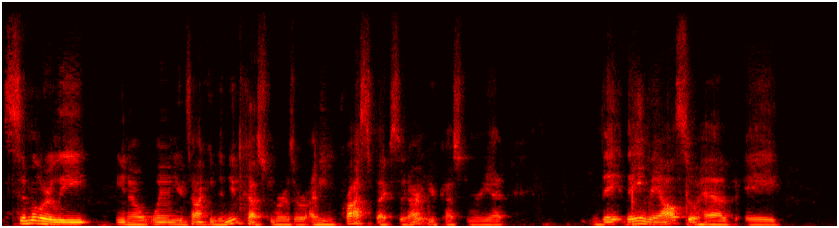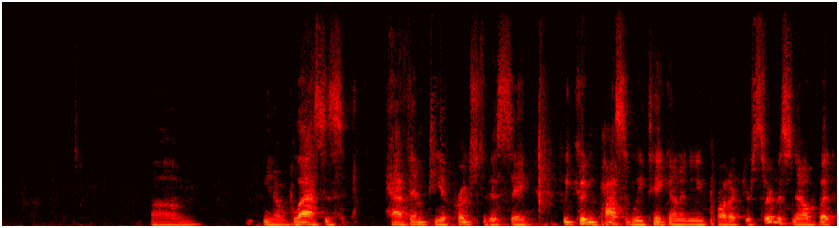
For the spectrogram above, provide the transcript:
similarly, you know, when you're talking to new customers or I mean prospects that aren't your customer yet, they, they may also have a, um, you know, glasses half empty approach to this saying we couldn't possibly take on a new product or service now, but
